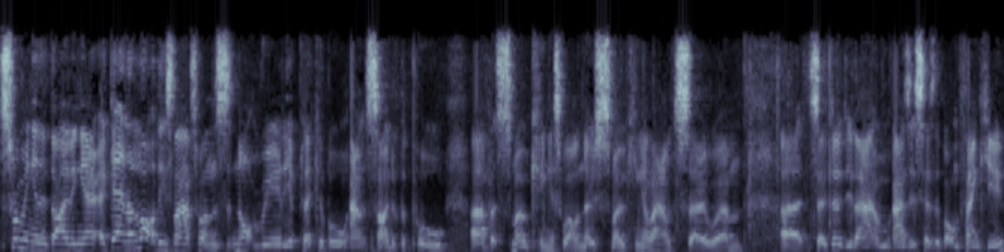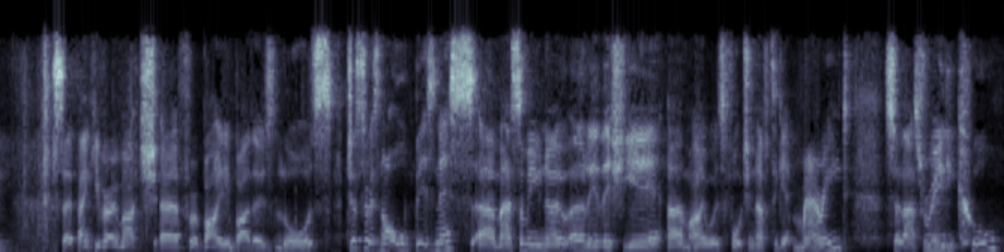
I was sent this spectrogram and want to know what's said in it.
swimming in the diving area. Again, a lot of these last ones not really applicable outside of the pool, uh, but smoking as well. No smoking allowed. So um, uh, so don't do that. As it says at the bottom, thank you. So thank you very much uh, for abiding by those laws. Just so it's not all business, um, as some of you know, earlier this year um, I was fortunate enough to get married. So that's really cool.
